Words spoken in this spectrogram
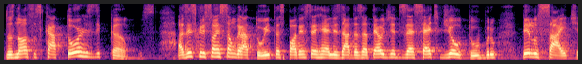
nos nossos 14 campos. As inscrições são gratuitas, podem ser realizadas até o dia 17 de outubro pelo site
